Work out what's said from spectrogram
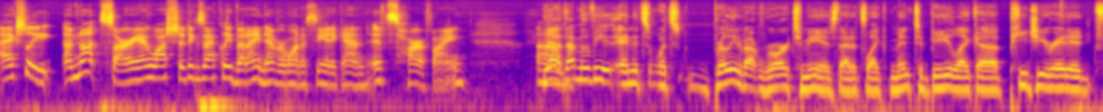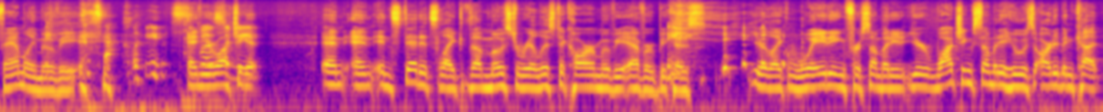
I actually, I'm not sorry I watched it exactly, but I never want to see it again. It's horrifying. Yeah, Um, that movie, and it's what's brilliant about Roar to me is that it's like meant to be like a PG rated family movie. Exactly. And you're watching it and and instead it's like the most realistic horror movie ever because you're like waiting for somebody you're watching somebody who has already been cut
